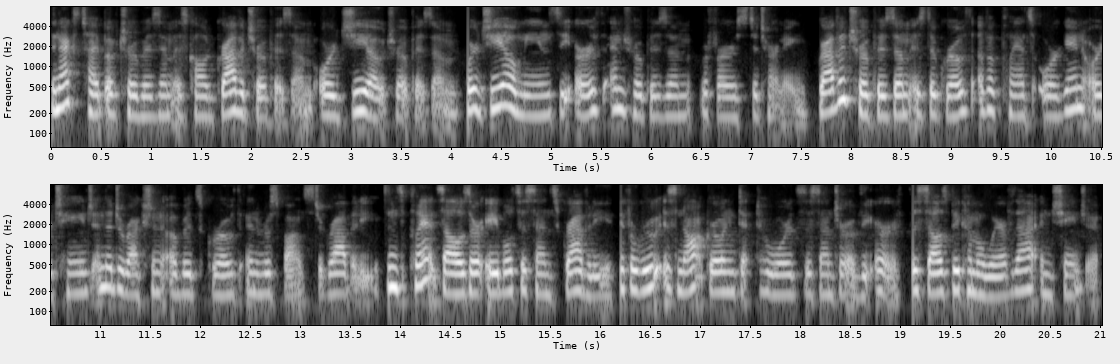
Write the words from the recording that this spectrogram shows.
The next type of tropism is called gravitropism or geotropism, where geo means the earth and tropism refers to turning. Gravitropism is the growth of a plant's organ or change in the direction of its growth in response to gravity. Since plant cells are able to sense gravity, if a root is not growing d- towards the center of the earth, the cells become aware of that and change it.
